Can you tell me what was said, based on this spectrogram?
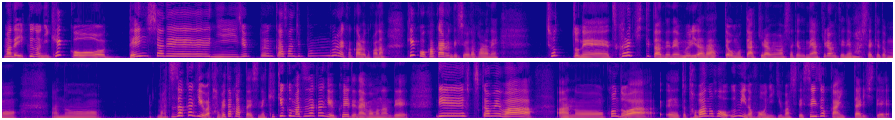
まで行くのに結構、電車で20分か30分ぐらいかかるのかな？結構かかるんですよ。だからね、ちょっとね、疲れ切ってたんでね、無理だなって思って諦めましたけどね、諦めて寝ましたけども、あのー松坂牛は食べたかったですね。結局松坂牛食えてないままなんで。で、二日目は、あのー、今度は、えっ、ー、と、鳥羽の方、海の方に行きまして、水族館行ったりして、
